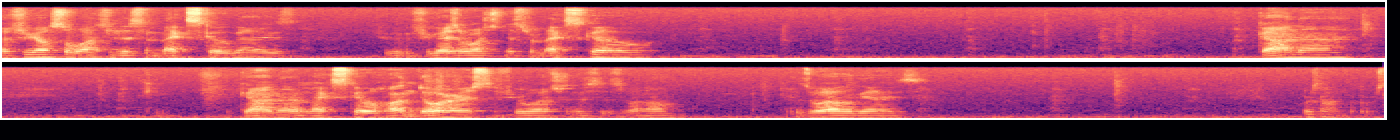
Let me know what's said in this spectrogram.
If you're also watching this in Mexico, guys, if you, if you guys are watching this from Mexico, Ghana, Ghana, Mexico, Honduras, if you're watching this as well, as well, guys. Where's Honduras?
